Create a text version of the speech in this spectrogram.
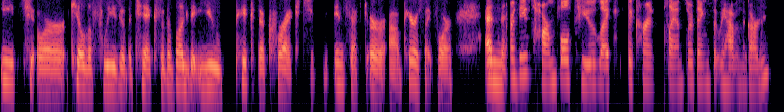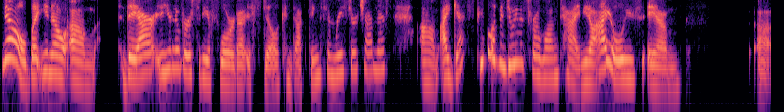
eat or kill the fleas or the ticks or the bug that you pick the correct insect or uh, parasite for. And Are these harmful to like the current plants or things that we have in the garden? no, but you know, um, they are University of Florida is still conducting some research on this. Um, I guess people have been doing this for a long time. You know, I always am uh,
